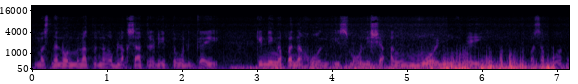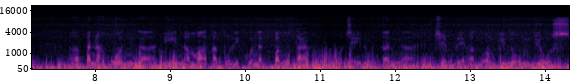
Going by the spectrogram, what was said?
mas nanon man nato nga Black Saturday tungod kay kini nga panahon is mao ni siya ang morning day. Pasabot uh, panahon nga diin ang mga Katoliko nagpangutan tungod sa hinungdan nga syempre ang ato ang Ginoong Dios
